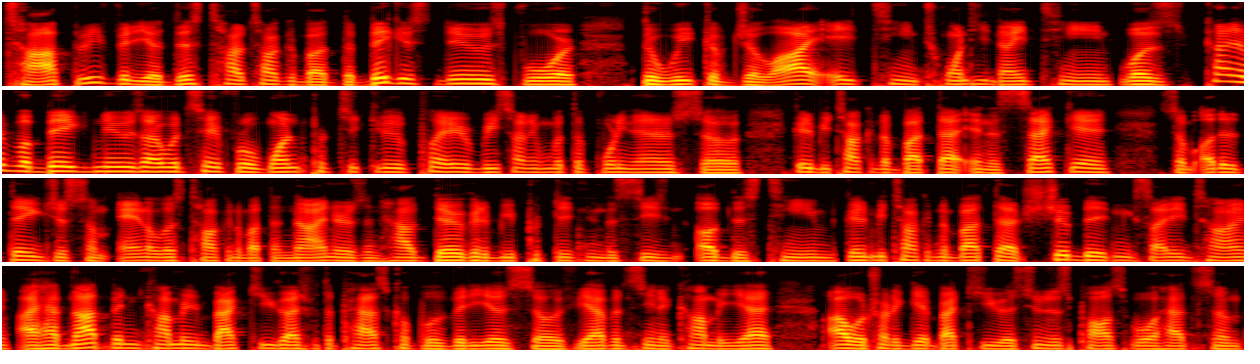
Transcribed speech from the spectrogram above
top three video. This time, talking about the biggest news for the week of July 18, 2019. Was kind of a big news, I would say, for one particular player re-signing with the 49ers. So, going to be talking about that in a second. Some other things, just some analysts talking about the Niners and how they're going to be predicting the season of this team. Going to be talking about that. Should be an exciting time. I have not been commenting back to you guys for the past couple of videos. So, if you haven't seen a comment, yet, I will try to get back to you as soon as possible. I Had some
